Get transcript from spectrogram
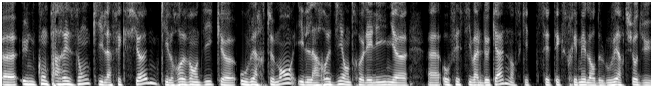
euh, une comparaison qu'il affectionne, qu'il revendique euh, ouvertement. Il l'a redit entre les lignes euh, au Festival de Cannes lorsqu'il s'est exprimé lors de l'ouverture du,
